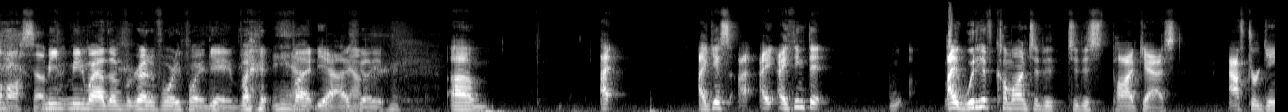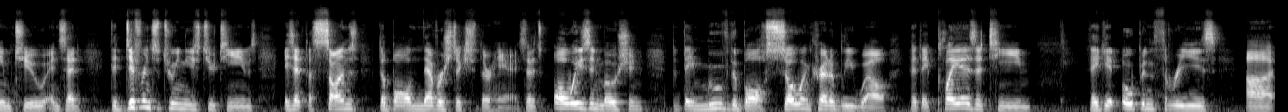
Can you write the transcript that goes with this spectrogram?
awesome. Mean, meanwhile, Booker had a forty point game, but Yeah. but yeah, I No. feel you. Um, I I guess I, I- I think that I would have come on to the to this podcast after game two and said the difference between these two teams is that the Suns, the ball never sticks to their hands, that it's always in motion, that they move the ball so incredibly well, that they play as a team, they get open threes, uh,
